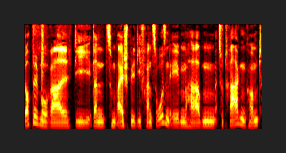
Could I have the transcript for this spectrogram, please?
Doppelmoral, die dann zum Beispiel die Franzosen eben haben, zu tragen kommt,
